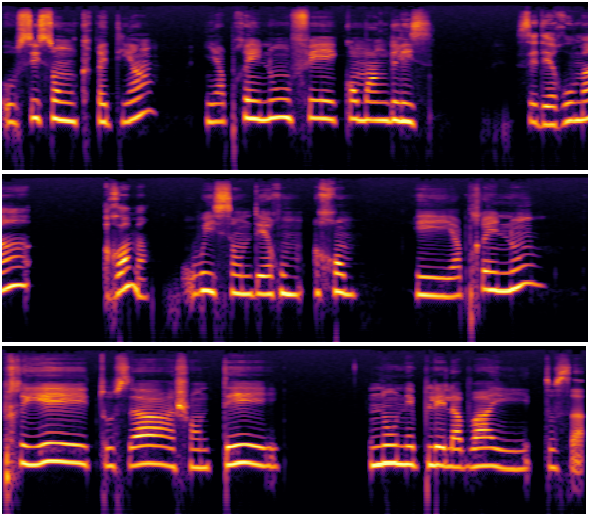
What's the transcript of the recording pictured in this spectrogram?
Aussi sont chrétiens. Et après, nous, on fait comme anglaise. C'est des Roumains roms? Oui, ils sont des Roms. Et après, nous, prier, tout ça, chanter. Nous, on est plaît là-bas et tout ça.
